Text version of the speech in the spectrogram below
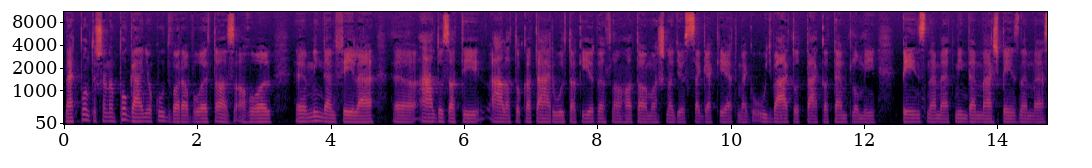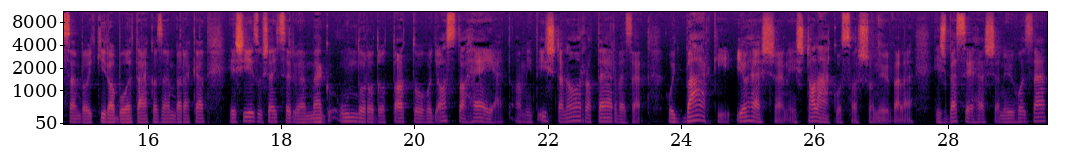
mert pontosan a pogányok udvara volt az, ahol mindenféle áldozati állatokat árultak írdatlan hatalmas nagy összegekért, meg úgy váltották a templomi pénznemet, minden más pénznemmel szembe, hogy kirabolták az embereket, és Jézus egyszerűen megundorodott attól, hogy azt a helyet, amit Isten arra tervezett, hogy bárki jöhessen és találkozhasson ő vele, és beszélhessen ő hozzá,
